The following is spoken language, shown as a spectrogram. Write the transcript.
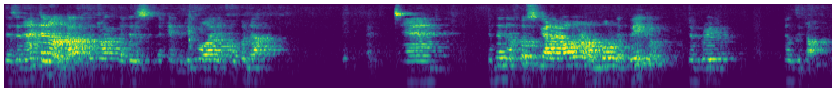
There's an antenna on top of the truck that is that can be deployed and opened up. And, and then of course you have power on board the vehicle, generator, turns it on.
